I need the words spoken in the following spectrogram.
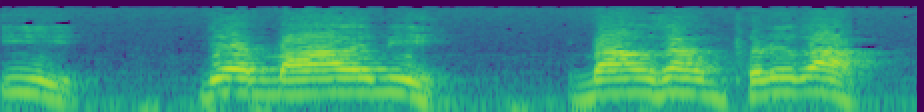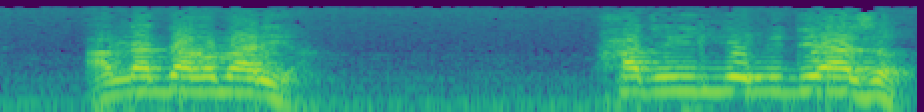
이 내 마음이 망상 번뇌가 안 난다고 말이야. 하도 일념이 되어서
